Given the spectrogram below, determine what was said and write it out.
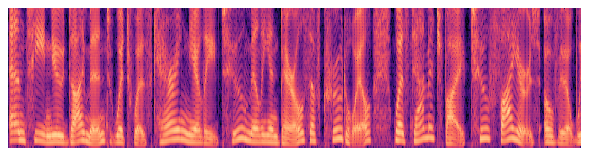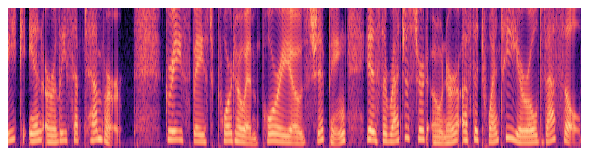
MT New Diamond, which was carrying nearly 2 million barrels of crude oil, was damaged by two fires over the week in early September. Greece based Porto Emporios Shipping is the registered owner of the 20 year old vessel.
